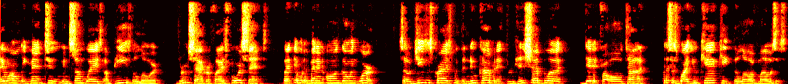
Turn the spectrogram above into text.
They were only meant to, in some ways, appease the Lord through sacrifice for sins, but it would have been an ongoing work. So Jesus Christ, with the new covenant through his shed blood, did it for all time. This is why you can't keep the law of Moses.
